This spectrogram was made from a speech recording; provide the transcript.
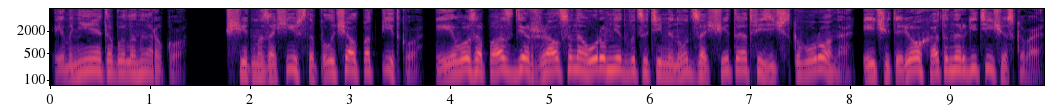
и мне это было на руку. Щит мазохиста получал подпитку, и его запас держался на уровне 20 минут защиты от физического урона и 4 от энергетического.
